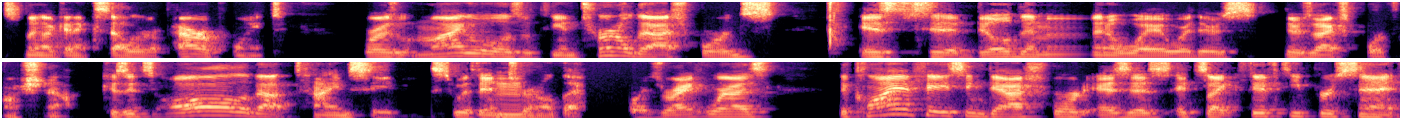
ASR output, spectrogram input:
something like an Excel or a PowerPoint. Whereas what my goal is with the internal dashboards is to build them in a way where there's there's export functionality because it's all about time savings with mm-hmm. internal mm-hmm. dashboards, right? Whereas the client facing dashboard is, is it's like 50%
